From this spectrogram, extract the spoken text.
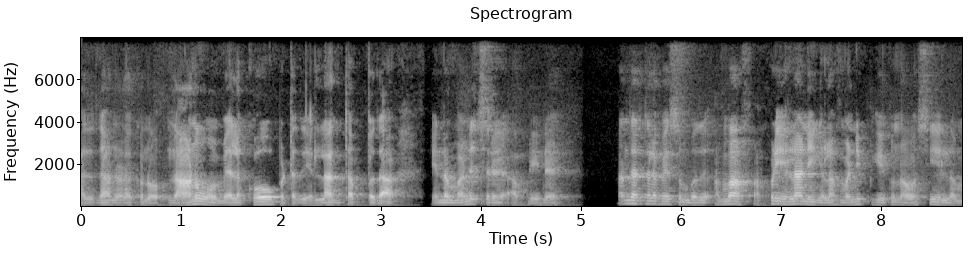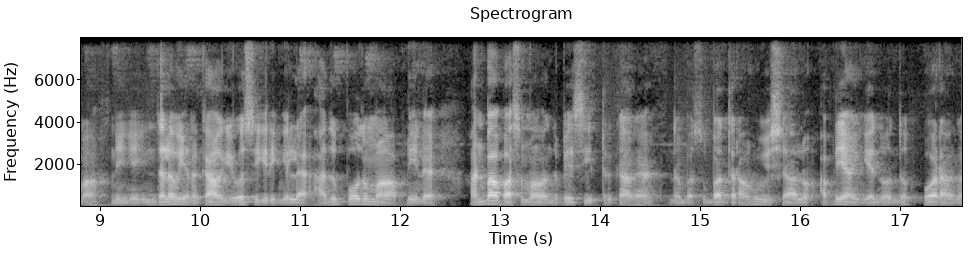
அதுதான் நடக்கணும். நானும் உன் மேலே கோவப்பட்டது எல்லாம் தப்பு தான் என்னை மன்னிச்சிரு அப்படின்னு அந்த இடத்துல பேசும்போது அம்மா அப்படியெல்லாம் நீங்களாம் மன்னிப்பு கேட்கணும்னு அவசியம் இல்லைம்மா. நீங்கள் இந்தளவு எனக்காக யோசிக்கிறீங்கல்ல அது போதுமா? அப்படின்னு அன்பா பாசமாக வந்து பேசிகிட்டு இருக்காங்க நம்ம சுபத்ராவும் விஷாலும் அப்படியே அங்கேருந்து வந்து போகிறாங்க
